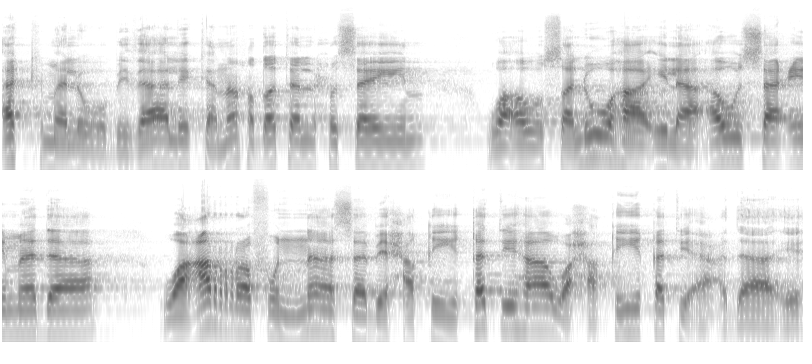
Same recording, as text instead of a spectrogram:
أكملوا بذلك نهضة الحسين وأوصلوها إلى أوسع مدى وعرفوا الناس بحقيقتها وحقيقة أعدائه.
